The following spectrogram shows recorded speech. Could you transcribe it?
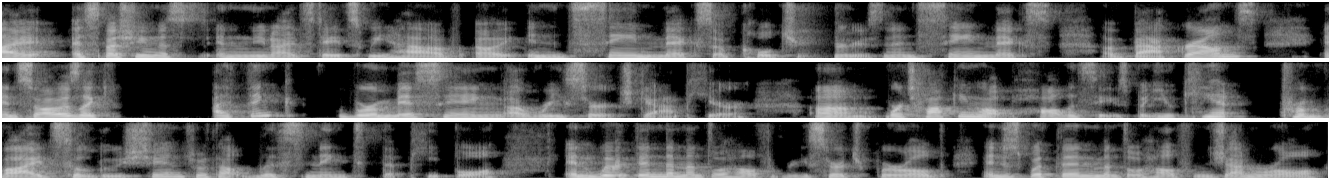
I, especially in this in the United States, we have an insane mix of cultures, an insane mix of backgrounds, and so I was like, I think we're missing a research gap here. Um, we're talking about policies, but you can't provide solutions without listening to the people. And within the mental health research world, and just within mental health in general,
